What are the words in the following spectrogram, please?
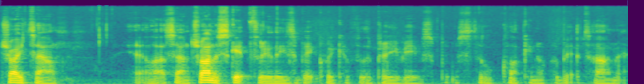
Troytown. Yeah, like I say, I'm trying to skip through these a bit quicker for the previews, but we're still clocking up a bit of time here.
